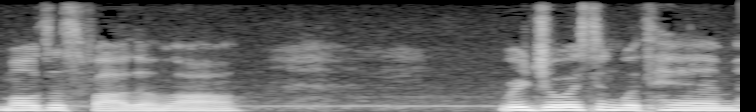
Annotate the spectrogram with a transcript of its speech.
Moses' father-in-law rejoicing with him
